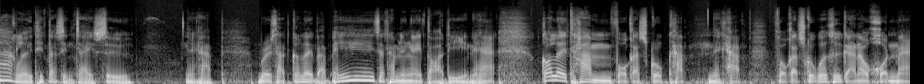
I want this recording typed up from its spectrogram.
มากเลยที่ตัดสินใจซื้อ นะครับบริษัทก็เลยแบบเอ๊จะทำยังไงต่อดีนะฮะก็เลยทำโฟกัสกลุ่มครับนะครับโฟกัสกลุ่มก็คือการเอาคนมา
